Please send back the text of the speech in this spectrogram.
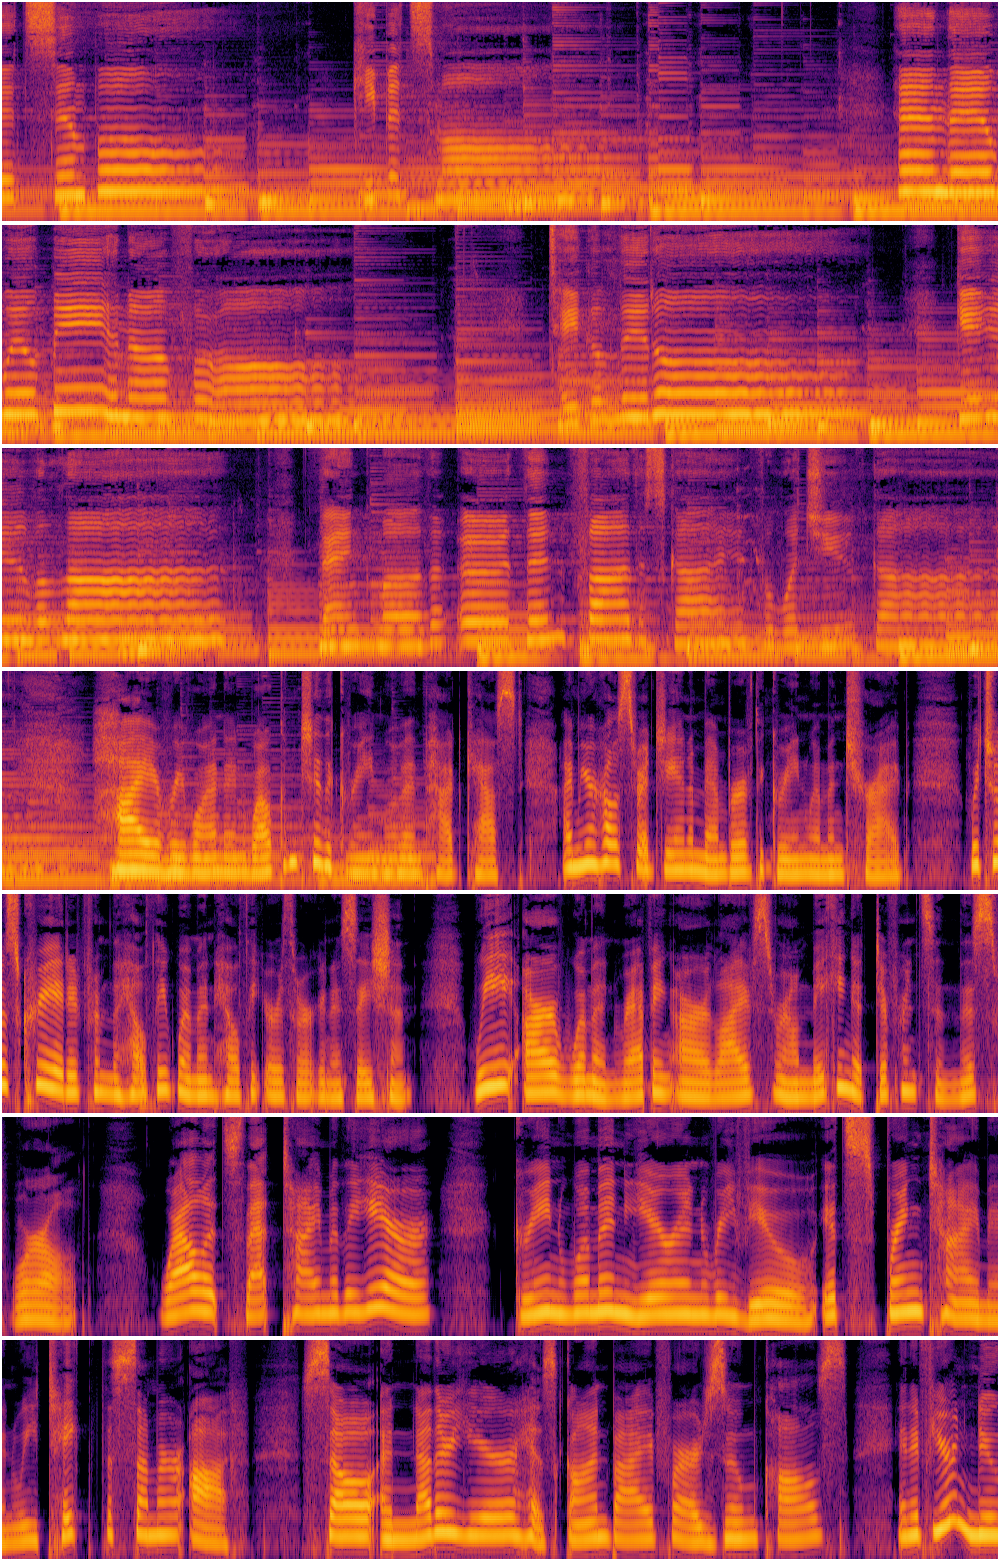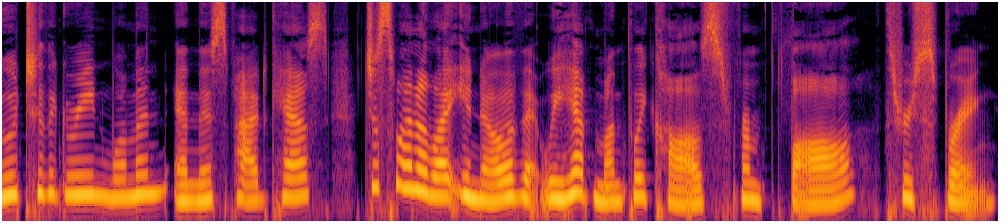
it simple, keep it small, and there will be enough for all. Take a little, give a lot. Thank Mother Earth and Father Sky for what you've got. Hi, everyone, and welcome to the Green Women Podcast. I'm your host, Reggie, and a member of the Green Women Tribe, which was created from the Healthy Women, Healthy Earth organization. We are women wrapping our lives around making a difference in this world. Well, it's that time of the year. Green Woman Year in Review. It's springtime and we take the summer off. So, another year has gone by for our Zoom calls. And if you're new to the Green Woman and this podcast, just want to let you know that we have monthly calls from fall through spring.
